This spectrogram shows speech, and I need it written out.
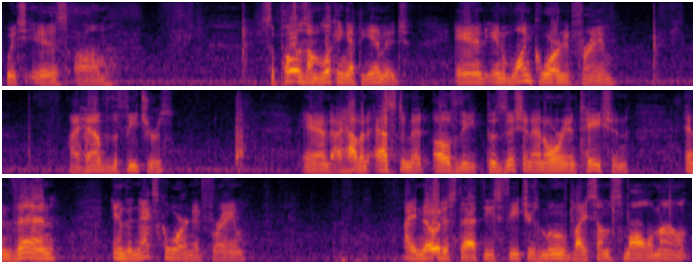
which is um, suppose I'm looking at the image and in one coordinate frame I have the features and I have an estimate of the position and orientation and then in the next coordinate frame I notice that these features move by some small amount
